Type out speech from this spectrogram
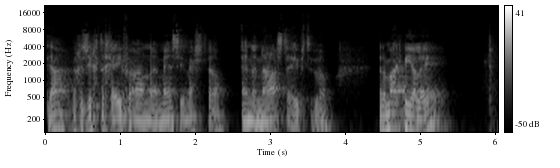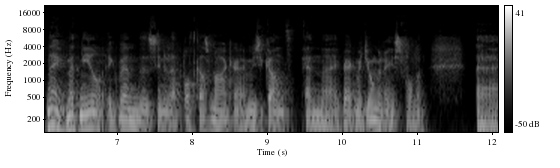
ja, een gezicht te geven aan eh, mensen in herstel. En ernaast eventueel. En dat maak ik niet alleen. Nee, met Niel. Ik ben dus inderdaad podcastmaker en muzikant. En eh, ik werk met jongeren in Zwolle. Eh,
